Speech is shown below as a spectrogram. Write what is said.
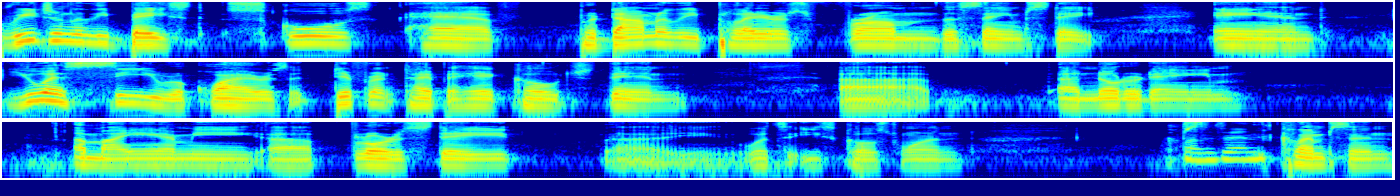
regionally based schools have predominantly players from the same state, and USC requires a different type of head coach than uh, a Notre Dame, a Miami, uh, Florida State. Uh, what's the East Coast one? Clemson. Clemson.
